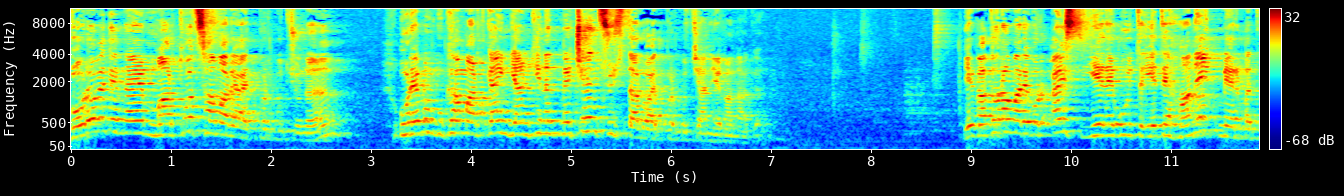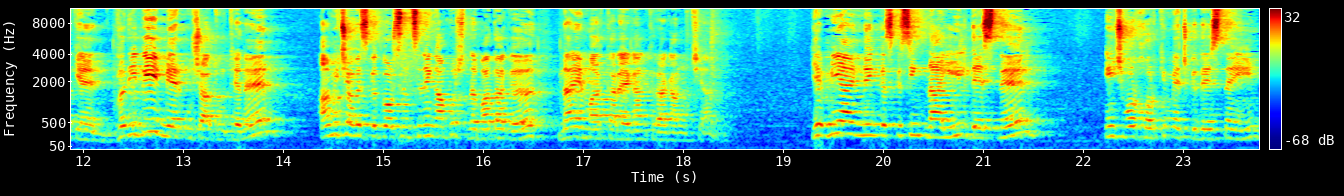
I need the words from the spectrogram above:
Որովհետև նաև մարդոց համար է այդ փրկությունը, ուրեմն գուքա մարդկային կյանքին մեջ են ցույց տալու այդ փրկության եղանակը։ Եվ ադորամար է որ այս երևույթը եթե հանենք մեր մտքեն, վրիբի մեր ուշադրութենեն, ամիջավես կգործընծնենք ամբողջ նպատակը նա է մարգարեական քրականության։ Եվ միայն մենք կսկսենք նայել, տեսնել, ինչ որ խորքի մեջ կտեսնեին,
